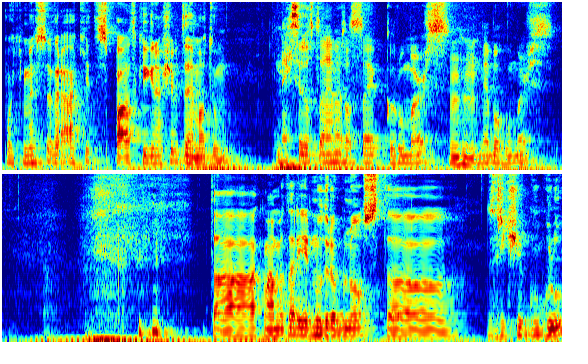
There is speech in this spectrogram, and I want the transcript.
Pojďme se vrátit zpátky k našim tématům. Než se dostaneme zase k rumors, mm-hmm. nebo humors. tak máme tady jednu drobnost uh, z říče Google,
